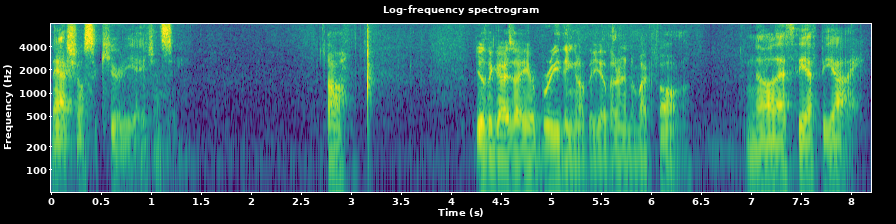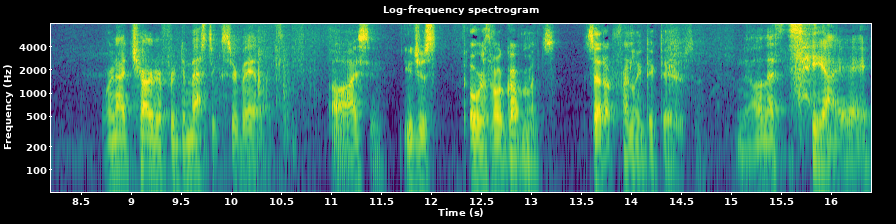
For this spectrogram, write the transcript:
National Security Agency. Oh. You're the guys I hear breathing on the other end of my phone. huh? No, that's the FBI. We're not chartered for domestic surveillance. Oh, I see. You just overthrow governments, set up friendly dictators. huh? No, that's the CIA.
